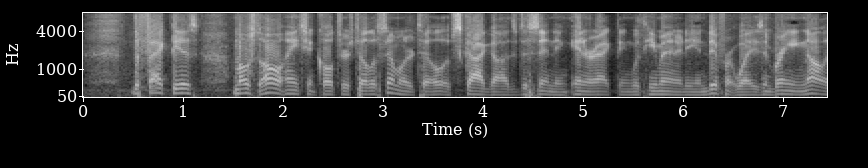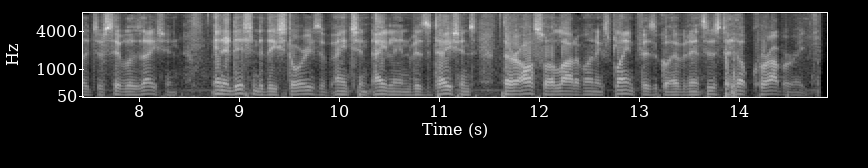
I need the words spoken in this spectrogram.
The fact is, most all ancient cultures tell us a similar tale of sky gods descending, interacting with humanity in different ways, and bringing knowledge of civilization. In addition to these stories of ancient alien visitations, there are also a lot of unexplained physical evidences to help corroborate them.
